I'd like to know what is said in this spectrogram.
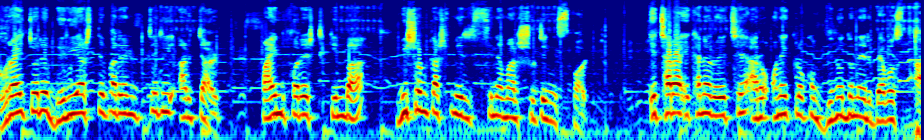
ঘোড়ায় চড়ে বেরিয়ে আসতে পারেন চেরি আর্চার্ড পাইন ফরেস্ট কিংবা মিশন কাশ্মীর সিনেমার শুটিং স্পট। এছাড়া এখানে রয়েছে আরও অনেক রকম বিনোদনের ব্যবস্থা।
